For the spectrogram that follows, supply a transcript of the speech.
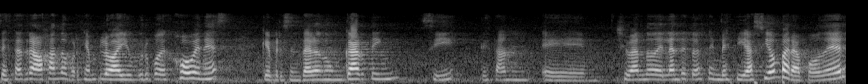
se está trabajando, por ejemplo, hay un grupo de jóvenes que presentaron un karting, ¿sí? que están eh, llevando adelante toda esta investigación para poder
